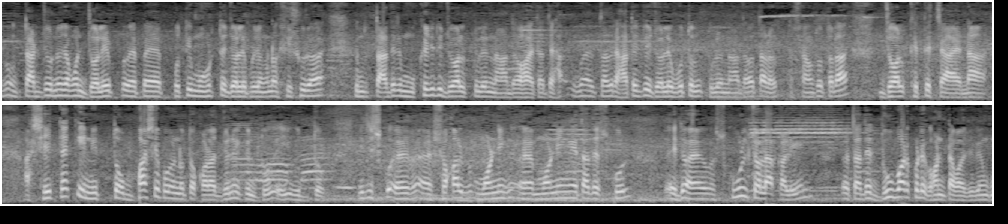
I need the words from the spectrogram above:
এবং তার জন্য যেমন জলের প্র- প্র- প্রতি মুহূর্তে জলের প্রয়োজন কারণ শিশুরা কিন্তু তাদের মুখে যদি জল তুলে না দেওয়া হয় তাদের তাদের হাতে যদি জলের বোতল তুলে না দেওয়া হয়, তারা সাধারণত তারা জল খেতে চায় না। আর সেটাকে নিত্য অভ্যাসে পরিণত করার জন্যই কিন্তু এই উদ্যোগ। এই যে সকাল মর্নিং মর্নিংয়ে তাদের স্কুল স্কুল চলাকালীন তাদের দুবার করে ঘণ্টা বাজবে এবং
